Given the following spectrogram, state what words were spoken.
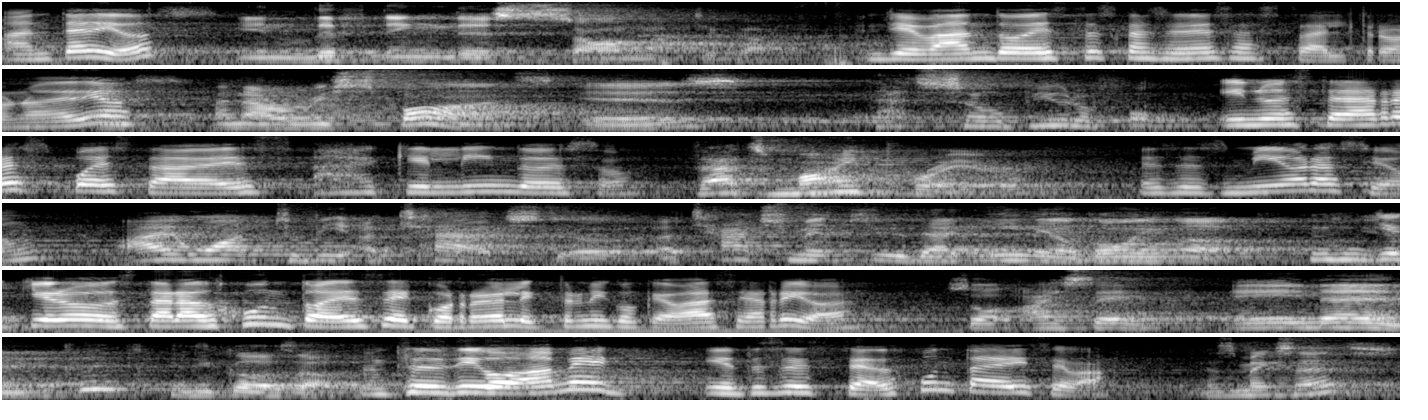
ante Dios, in lifting this song up to God. llevando estas canciones hasta el trono de Dios. And our response is, that's so beautiful. Y nuestra respuesta es, ay, qué lindo eso. That's my prayer. Esa es mi oración. I want to be attached, uh, attachment to that email going up. Yo quiero estar adjunto a ese correo electrónico que va hacia arriba. So I say, Amen, and it goes up. Entonces digo, amén. Y entonces se adjunta y se va. Does it make sense?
